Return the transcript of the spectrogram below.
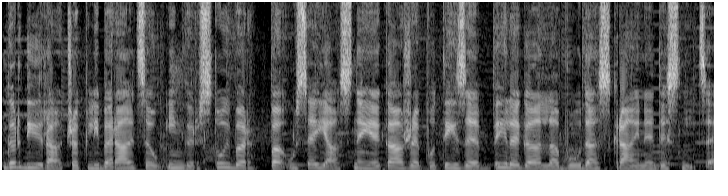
grdi raček liberalcev Inger Stojber pa vse jasneje kaže poteze belega labuda skrajne desnice.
